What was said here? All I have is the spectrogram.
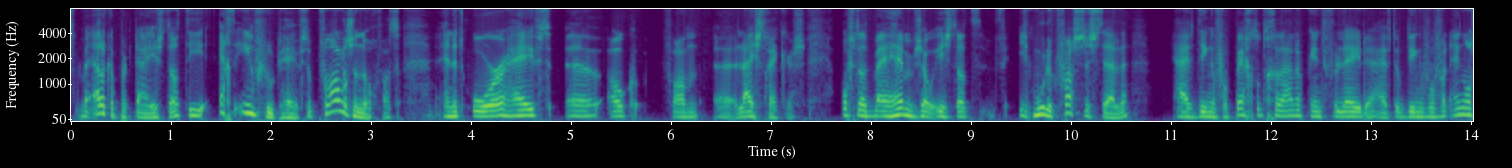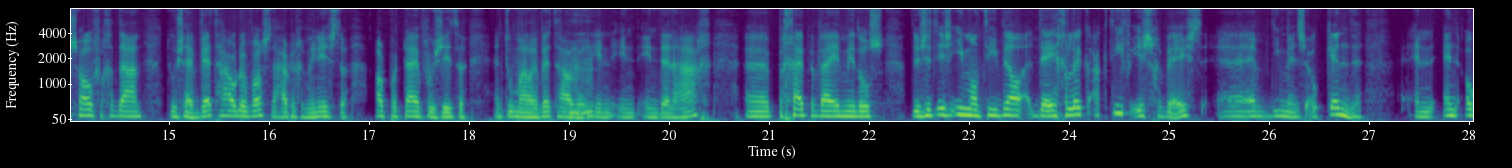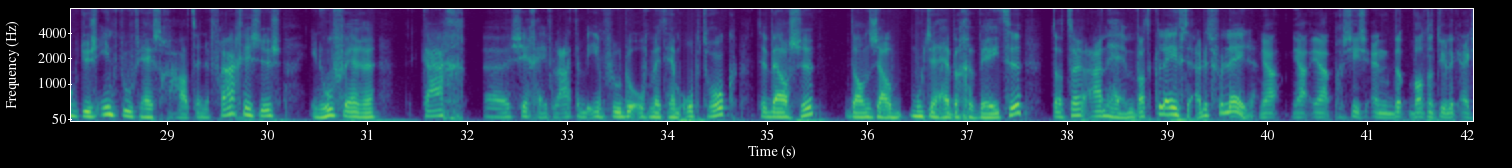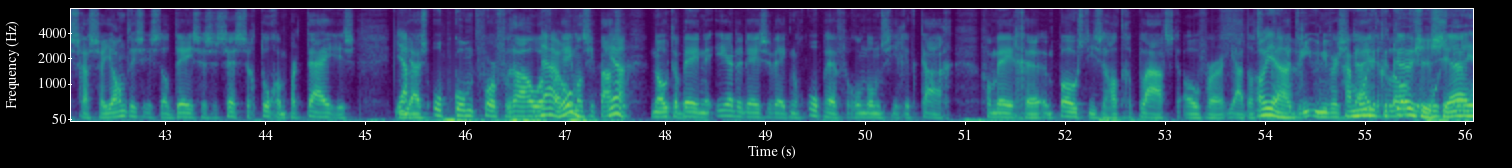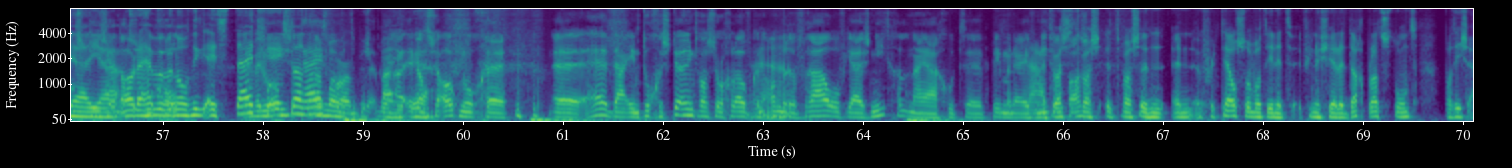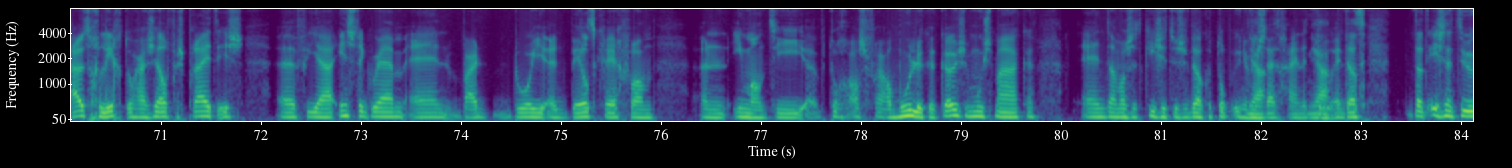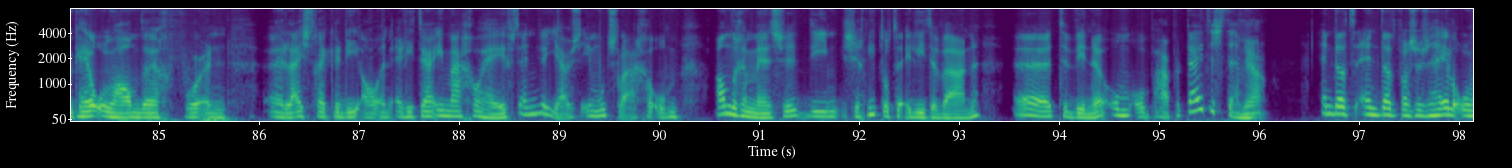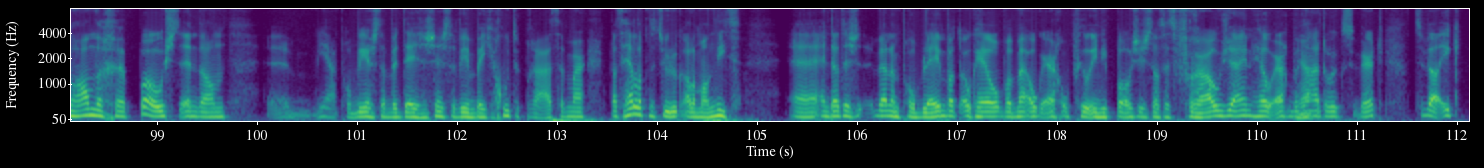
Bij elke partij is dat die echt invloed heeft op van alles en nog wat. En het oor heeft eh, ook van eh, lijsttrekkers. Of dat bij hem zo is, dat is moeilijk vast te stellen. Hij heeft dingen voor Pechtold gedaan, ook in het verleden. Hij heeft ook dingen voor Van Engelshoven gedaan. Toen zij wethouder was, de huidige minister, oud-partijvoorzitter en toenmalig wethouder Mhm. in, in, in Den Haag. eh, begrijpen wij inmiddels. Dus het is iemand die wel degelijk actief is geweest en die mensen ook kende. En, en ook dus invloed heeft gehad. En de vraag is dus in hoeverre Kaag eh, zich heeft laten beïnvloeden of met hem optrok. Terwijl ze dan zou moeten hebben geweten dat er aan hem wat kleefde uit het verleden. Ja, ja, ja, precies. En wat natuurlijk extra saillant is, is dat D66 toch een partij is die Ja. juist opkomt voor vrouwen, Daarom, voor emancipatie. ja. Nota bene eerder deze week nog opheffen rondom Sigrid Kaag vanwege een post die ze had geplaatst over ja, dat ze Oh ja, drie Haar universiteiten moeilijke geloof ik, keuzes. moest, ja, eh, moest ja, ja. Oh, daar hebben we nog niet eens tijd voor om dat eens tijd allemaal voor. te bespreken. Maar, en dat ze ook nog eh, eh, hè, daarin toch gesteund was door geloof ik een andere vrouw of juist niet. Nou ja, goed, pin me even Nou, niet was, het was, het was een, een, een vertelsel wat in het Financiële Dagblad stond, wat is uitgelicht door haar zelf verspreid is eh, via Instagram en waardoor je een beeld kreeg van een, iemand die eh, toch als vrouw moeilijke keuze moest maken. En dan was het kiezen tussen welke topuniversiteit ga je naartoe. ja. En dat, dat is natuurlijk heel onhandig voor een eh, lijsttrekker die al een elitair imago heeft en er juist in moet slagen om andere mensen die zich niet tot de elite wanen, eh, te winnen om op haar partij te stemmen. Ja, En dat, en dat was dus een hele onhandige post. En dan eh, ja, probeer ze dat bij D66 weer een beetje goed te praten. Maar dat helpt natuurlijk allemaal niet. Eh, en dat is wel een probleem. Wat, ook heel, wat mij ook erg opviel in die post is dat het vrouw zijn heel erg benadrukt werd. Terwijl ik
